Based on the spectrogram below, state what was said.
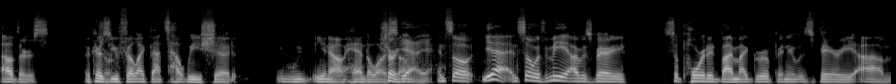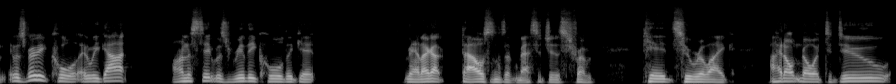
others because Sure. you feel like that's how we should, you know, handle sure ourselves. yeah yeah And so, yeah, and so with me, I was very supported by my group, and it was very, um, it was very cool. And we got, honestly, it was really cool to get. Man, I got thousands of messages from kids who were like, "I don't know what to do.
